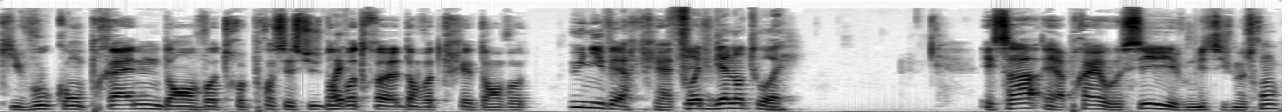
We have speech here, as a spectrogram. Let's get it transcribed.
qui vous comprennent dans votre processus, dans votre, dans votre, dans votre univers créatif. Faut être bien entouré. Et ça, et après aussi, vous me dites si je me trompe,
